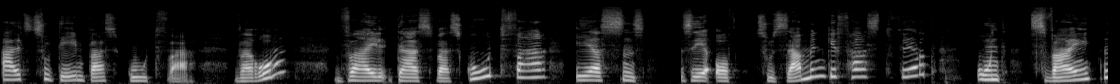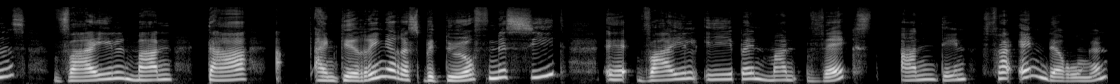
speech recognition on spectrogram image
als zu dem, was gut war. Warum? Weil das, was gut war, erstens sehr oft zusammengefasst wird und Zweitens, weil man da ein geringeres Bedürfnis sieht, äh, weil eben man wächst an den Veränderungen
